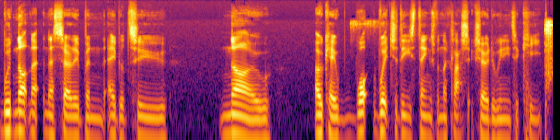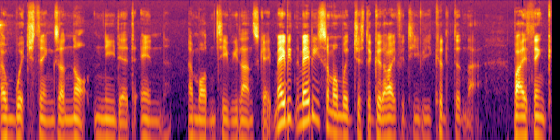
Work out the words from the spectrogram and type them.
would not ne- necessarily been able to know okay what which of these things from the classic show do we need to keep and which things are not needed in a modern TV landscape? Maybe maybe someone with just a good eye for TV could have done that but I think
